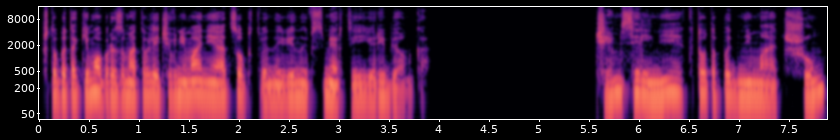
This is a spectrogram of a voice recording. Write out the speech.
чтобы таким образом отвлечь внимание от собственной вины в смерти ее ребенка. Чем сильнее кто-то поднимает шум,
